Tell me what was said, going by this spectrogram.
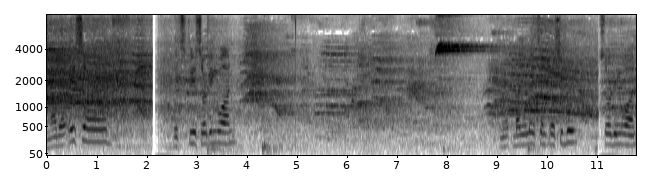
Another ASOD. It's 3 serving 1. Net violation for Cebu. Serving 1.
